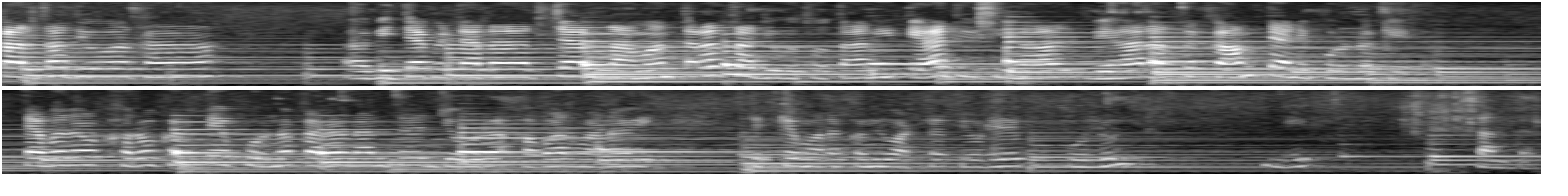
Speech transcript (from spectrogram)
कालचा दिवस हा विद्यापीठाच्या नामांतराचा दिवस होता आणि त्या दिवशी हा विहाराचं काम त्याने पूर्ण केलं. त्याबद्दल खरोखर ते पूर्ण करणाऱ्यांचं जेवढं आभार मानावे तितके मला कमी वाटतं तेवढे बोलून. मी शांत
